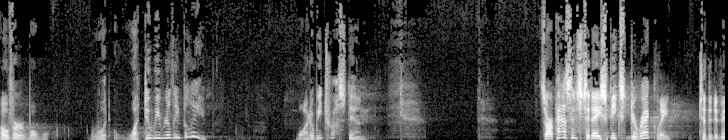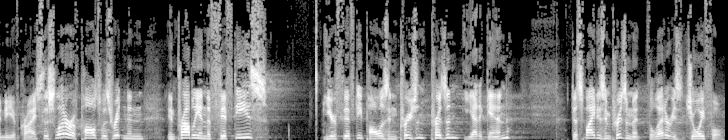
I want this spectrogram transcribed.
over, well, what, what do we really believe? What do we trust in? So our passage today speaks directly to the divinity of Christ. This letter of Paul's was written in, in probably in the 50s, year 50. Paul is in prison, prison yet again. Despite his imprisonment, the letter is joyful.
